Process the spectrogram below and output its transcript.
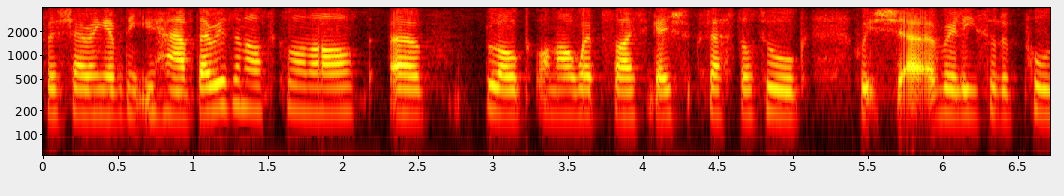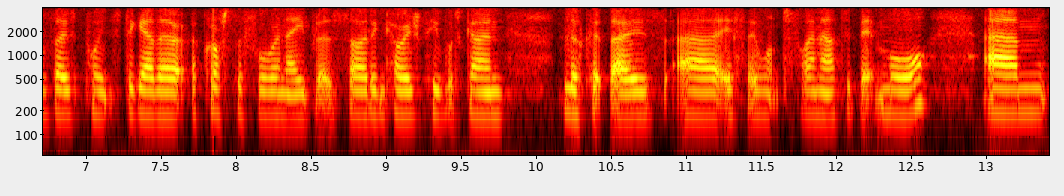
for sharing everything you have. There is an article on our uh, blog on our website, engagesuccess.org, which uh, really sort of pulls those points together across the four enablers. So I'd encourage people to go and look at those uh, if they want to find out a bit more. Um,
